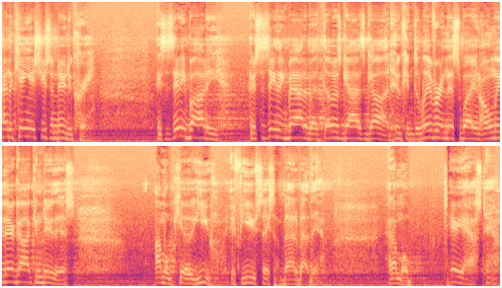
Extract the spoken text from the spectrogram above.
and the king issues a new decree. He says, Anybody who says anything bad about those guys' God who can deliver in this way, and only their God can do this, I'm going to kill you if you say something bad about them. And I'm going to tear your house down.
